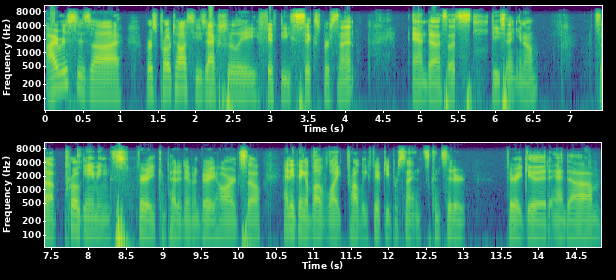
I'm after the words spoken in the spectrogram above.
Iris is uh versus Protoss. He's actually 56%, and uh, so that's decent, you know. It's uh pro gaming's very competitive and very hard, so anything above like probably 50% is considered very good. And um,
